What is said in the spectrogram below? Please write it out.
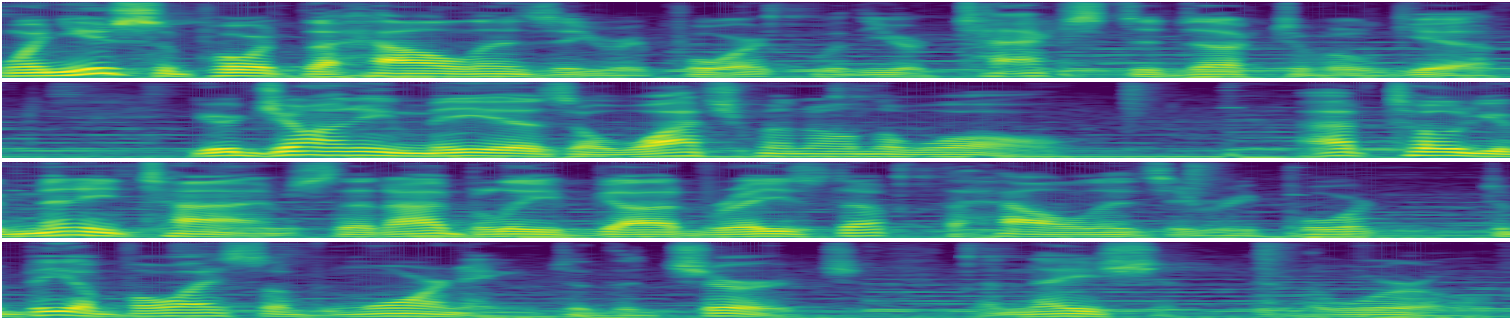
When you support the Hal Lindsey Report with your tax deductible gift, you're joining me as a watchman on the wall. I've told you many times that I believe God raised up the Hal Lindsey Report to be a voice of warning to the church, the nation, and the world.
